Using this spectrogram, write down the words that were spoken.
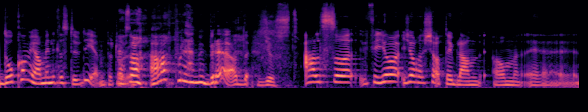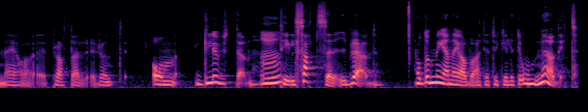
då kommer jag med en liten studie igen, förstår Jaså? du? Ja, på det här med bröd. Just. Alltså, för jag, jag tjatar ibland om, eh, när jag pratar runt, om glutentillsatser i bröd. Och då menar jag bara att jag tycker det är lite onödigt.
